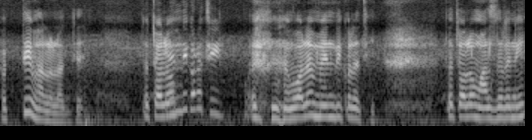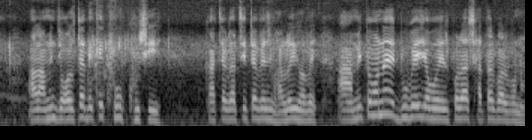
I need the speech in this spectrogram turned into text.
সত্যি ভালো লাগছে। তো চলো। করেছি। বলে মেহেন্দি করেছি। তো চলো মাছ ধরে নিই। আর আমি জলটা দেখে খুব খুশি। কাছাকাছিটা বেশ ভালোই হবে। আর আমি তো মানে ডুবেই যাব, এরপর আর সাঁতার পারব না।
